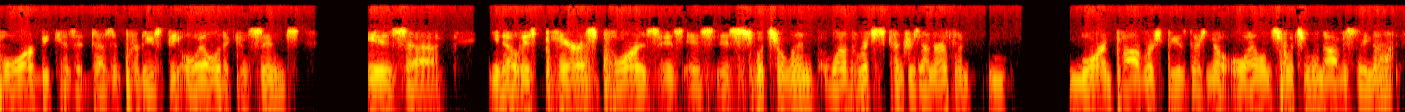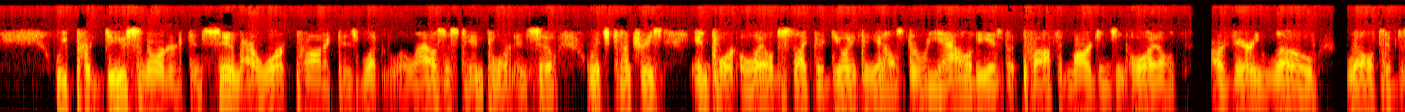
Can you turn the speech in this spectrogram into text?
poor because it doesn't produce the oil that it consumes? Is uh, you know is Paris poor? Is is is, is Switzerland one of the richest countries on earth and more impoverished because there's no oil in Switzerland? Obviously not. We produce in order to consume. Our work product is what allows us to import. And so rich countries import oil just like they do anything else. The reality is that profit margins in oil are very low relative to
